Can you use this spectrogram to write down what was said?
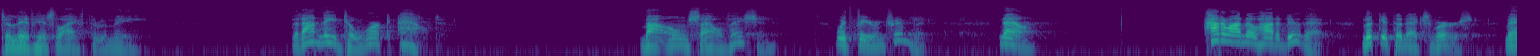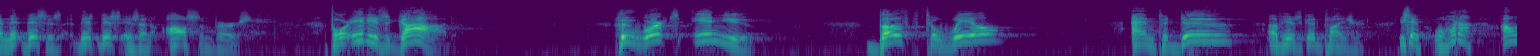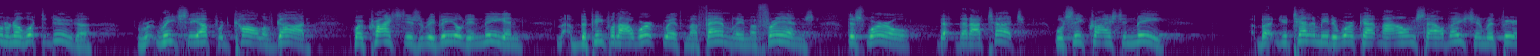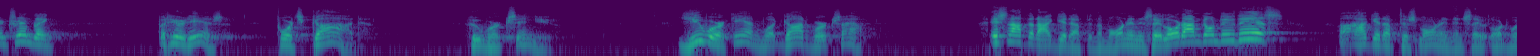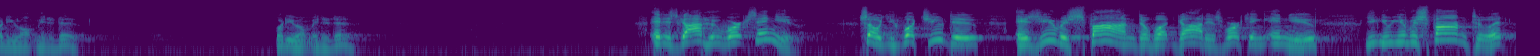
to live his life through me, that I need to work out my own salvation with fear and trembling. Now, how do I know how to do that? Look at the next verse. Man, this is, this, this is an awesome verse. For it is God who works in you both to will and to do of his good pleasure. You say, well, what I, want to know what to do to re- reach the upward call of God where Christ is revealed in me and the people I work with, my family, my friends, this world that, that I touch will see Christ in me. But you're telling me to work out my own salvation with fear and trembling. But here it is. For it's God who works in you. You work in what God works out. It's not that I get up in the morning and say, Lord, I'm going to do this. Uh, I get up this morning and say, Lord, what do you want me to do? What do you want me to do? It is God who works in you. So you, what you do is you respond to what God is working in you. You, you. you respond to it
